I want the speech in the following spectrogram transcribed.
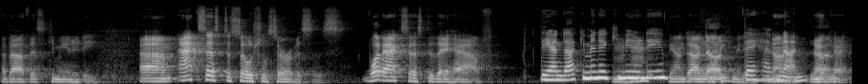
about this community. Um, access to social services. What access do they have? The undocumented community? Mm-hmm. The undocumented none. community. They have none. none. Okay.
